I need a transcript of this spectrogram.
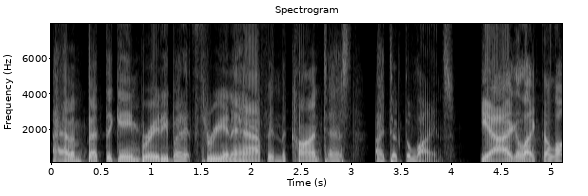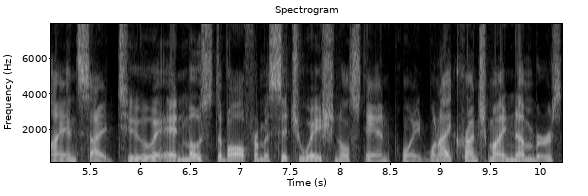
I haven't bet the game, Brady, but at three and a half in the contest, I took the Lions. Yeah, I like the Lions side too. And most of all, from a situational standpoint. When I crunch my numbers,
